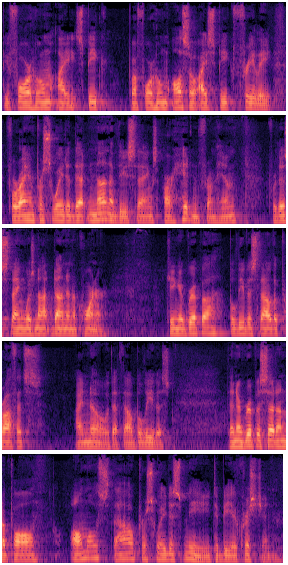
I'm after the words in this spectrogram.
before whom I speak before whom also I speak freely. For I am persuaded that none of these things are hidden from him, for this thing was not done in a corner. King Agrippa, believest thou the prophets? I know that thou believest. Then Agrippa said unto Paul, Almost thou persuadest me to be a Christian.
